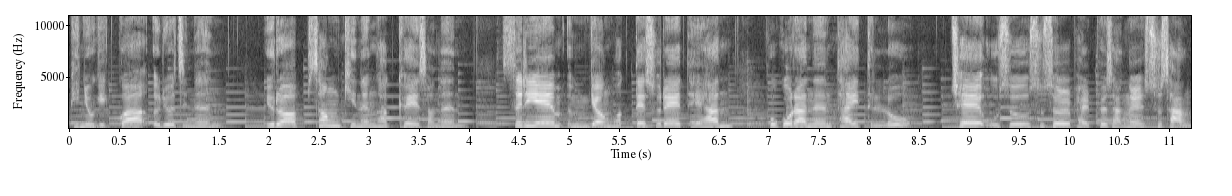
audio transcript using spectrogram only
비뇨기과 의료진은 유럽 성기능학회에서는 3M 음경 확대술에 대한 보고라는 타이틀로 최우수 수술 발표상을 수상,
